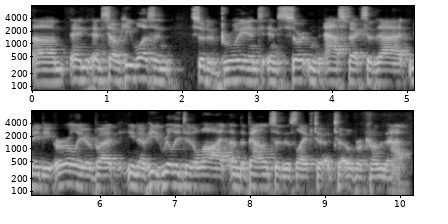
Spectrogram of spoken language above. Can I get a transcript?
Um, and, and so he wasn't sort of brilliant in certain aspects of that maybe earlier, but, you know, he really did a lot on the balance of his life to, to overcome that.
